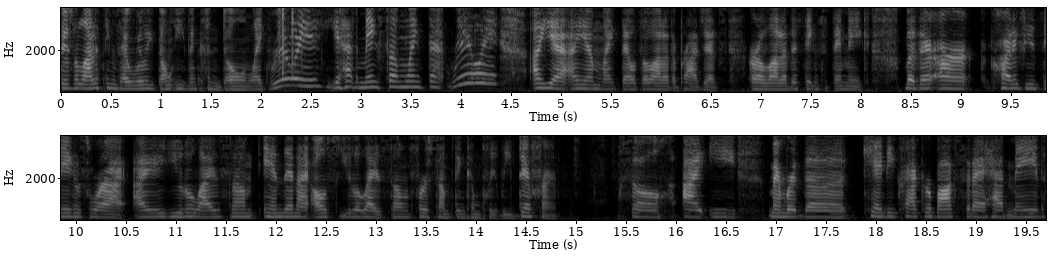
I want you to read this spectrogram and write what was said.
there's a lot of things I really don't even condone. Like, really? You had to make something like that? Really? Uh, yeah, I am like that with a lot of the projects or a lot of the things that they make. But there are quite a few things where I, I utilize them and then I also utilize them for something completely different. So, i.e., remember the candy cracker box that I had made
